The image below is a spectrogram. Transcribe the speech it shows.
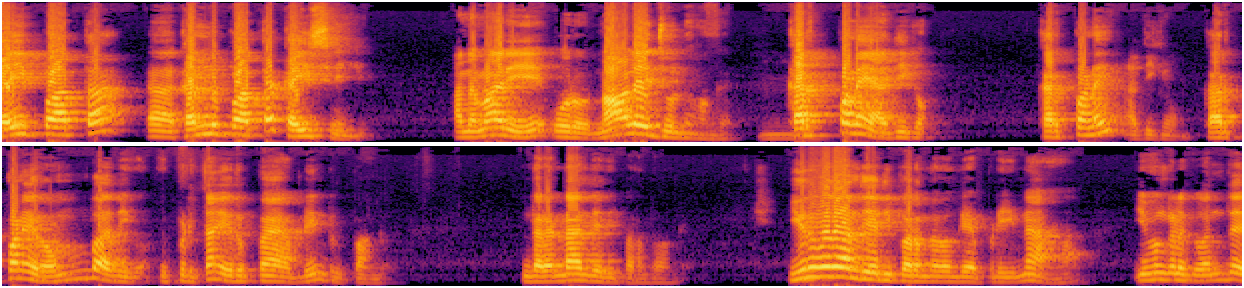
கை பார்த்தா கண்ணு பார்த்தா கை செய்யும். அந்த மாதிரி ஒரு நாலேஜ் உள்ளவங்க. கற்பனை அதிகம். கற்பனை அதிகம். கற்பனை ரொம்ப அதிகம். இப்படித்தான் இருப்பேன் அப்படின்னு இருப்பாங்க. இந்த ரெண்டாம் தேதி பிறந்தவங்க. இருபதாம் தேதி பிறந்தவங்க எப்படின்னா இவங்களுக்கு வந்து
